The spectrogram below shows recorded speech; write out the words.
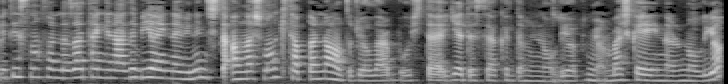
Ve dil sınıflarında zaten genelde bir yayın evinin işte anlaşmalı kitaplarını aldırıyorlar. Bu işte YDS Akademi'nin oluyor bilmiyorum başka yayınların oluyor.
